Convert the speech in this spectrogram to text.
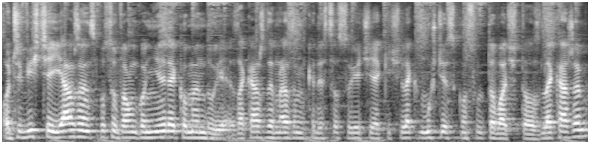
Oczywiście ja w żaden sposób Wam go nie rekomenduję. Za każdym razem, kiedy stosujecie jakiś lek, musicie skonsultować to z lekarzem,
